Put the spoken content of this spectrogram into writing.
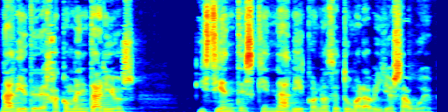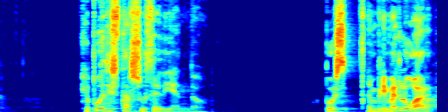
nadie te deja comentarios y sientes que nadie conoce tu maravillosa web. ¿Qué puede estar sucediendo? Pues, en primer lugar,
